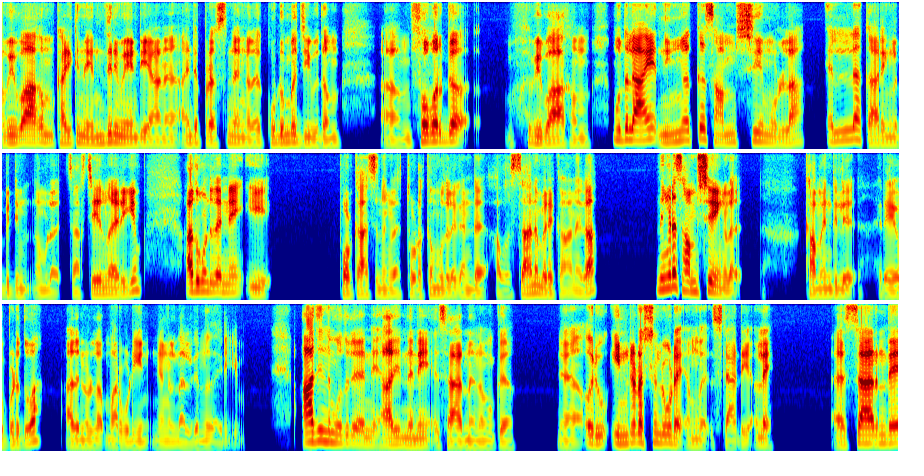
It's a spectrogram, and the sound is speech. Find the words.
വിവാഹം കഴിക്കുന്ന എന്തിനു വേണ്ടിയാണ് അതിന്റെ പ്രശ്നങ്ങൾ കുടുംബജീവിതം സ്വവർഗ വിവാഹം മുതലായ നിങ്ങൾക്ക് സംശയമുള്ള എല്ലാ കാര്യങ്ങളെ പറ്റിയും നമ്മൾ ചർച്ച ചെയ്യുന്നതായിരിക്കും. അതുകൊണ്ട് തന്നെ ഈ പോഡ്കാസ്റ്റ് നിങ്ങൾ തുടക്കം മുതൽ കണ്ട് അവസാനം വരെ കാണുക. നിങ്ങളുടെ സംശയങ്ങൾ കമന്റിൽ രേഖപ്പെടുത്തുക. അതിനുള്ള മറുപടിയും ഞങ്ങൾ നൽകുന്നതായിരിക്കും. ആദ്യം മുതൽ തന്നെ ആദ്യം തന്നെ സാറിന് നമുക്ക് ഒരു ഇൻട്രൊഡക്ഷനിലൂടെ നമ്മൾ സ്റ്റാർട്ട് ചെയ്യാം അല്ലേ? സാറിന്റെ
